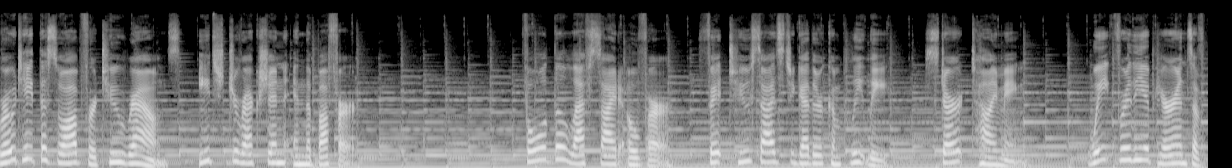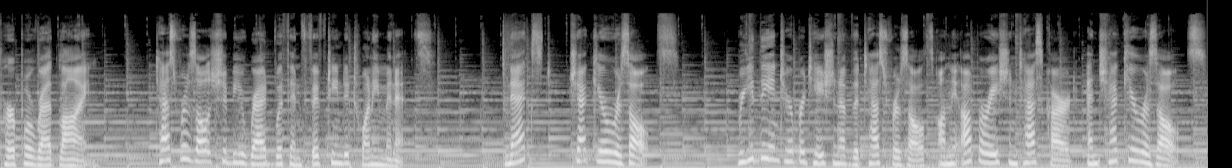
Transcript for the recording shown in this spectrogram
Rotate the swab for two rounds, each direction in the buffer. Fold the left side over. Fit two sides together completely Start timing. Wait for the appearance of purple red line. Test results should be read within 15 to 20 minutes. Next, check your results. Read the interpretation of the test results on the operation test card and check your results.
